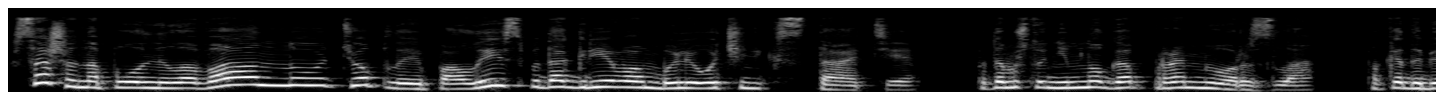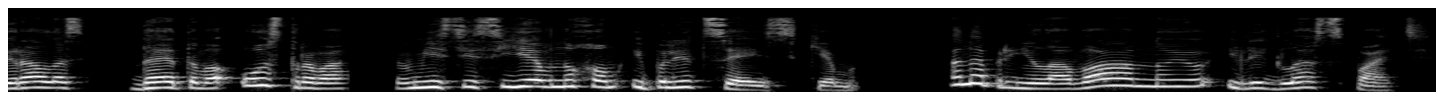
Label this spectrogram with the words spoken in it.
Саша наполнила ванну, теплые полы с подогревом были очень кстати, потому что немного промерзла, пока добиралась до этого острова вместе с Евнухом и полицейским. Она приняла ванную и легла спать.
